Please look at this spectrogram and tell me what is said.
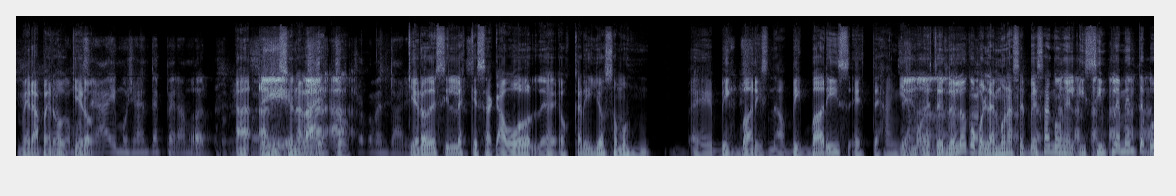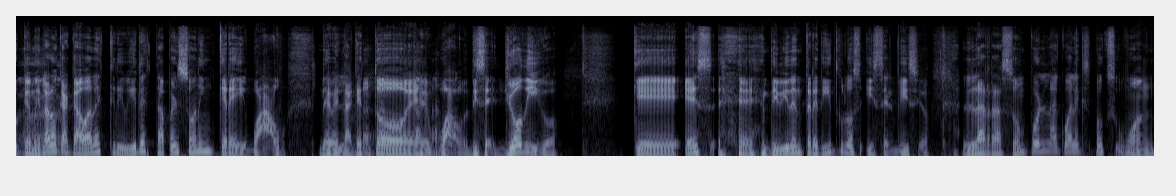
Mira, pero quiero. hay mucha gente esperando. adicional a esto, quiero decirles que se acabó. Eh, Oscar y yo somos eh, Big Buddies now. Big Buddies, este, jangueamos. Estoy loco por darme una cerveza con él. Y simplemente porque mira lo que acaba de escribir esta persona increíble. ¡Wow! De verdad que esto es wow. Dice: Yo digo que es divide entre títulos y servicios. La razón por la cual Xbox One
